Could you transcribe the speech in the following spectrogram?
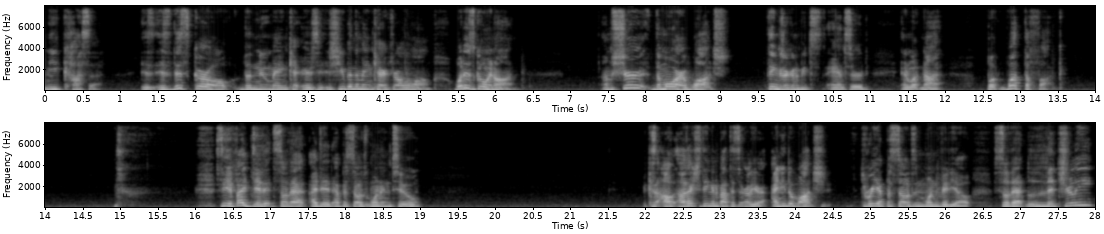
Mikasa. Is is this girl the new main character? Is, is she been the main character all along? What is going on? I'm sure the more I watch, things are going to be answered and whatnot. But what the fuck? See, if I did it so that I did episodes one and two, because I, I was actually thinking about this earlier. I need to watch three episodes in one video so that literally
